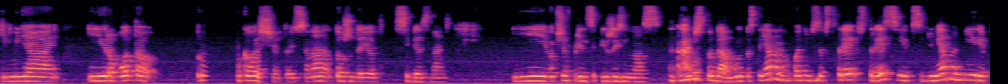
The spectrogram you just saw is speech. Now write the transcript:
и у меня и работа руководящая, то есть она тоже дает себе знать. И вообще, в принципе, жизнь у нас такая, что да, мы постоянно находимся в, стресс, в стрессе в современном мире.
